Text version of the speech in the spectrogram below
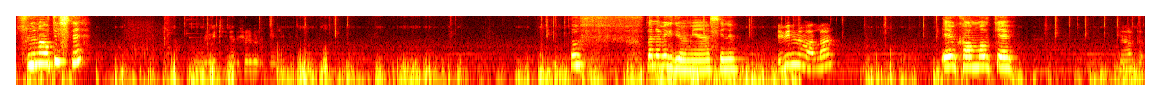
Suyun altı işte. Yürü git içine dışarı gözükmeyecek. Öf. Ben eve gidiyorum ya senin. Evin mi var lan? Ev kalmalık ev. Nerede lan?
